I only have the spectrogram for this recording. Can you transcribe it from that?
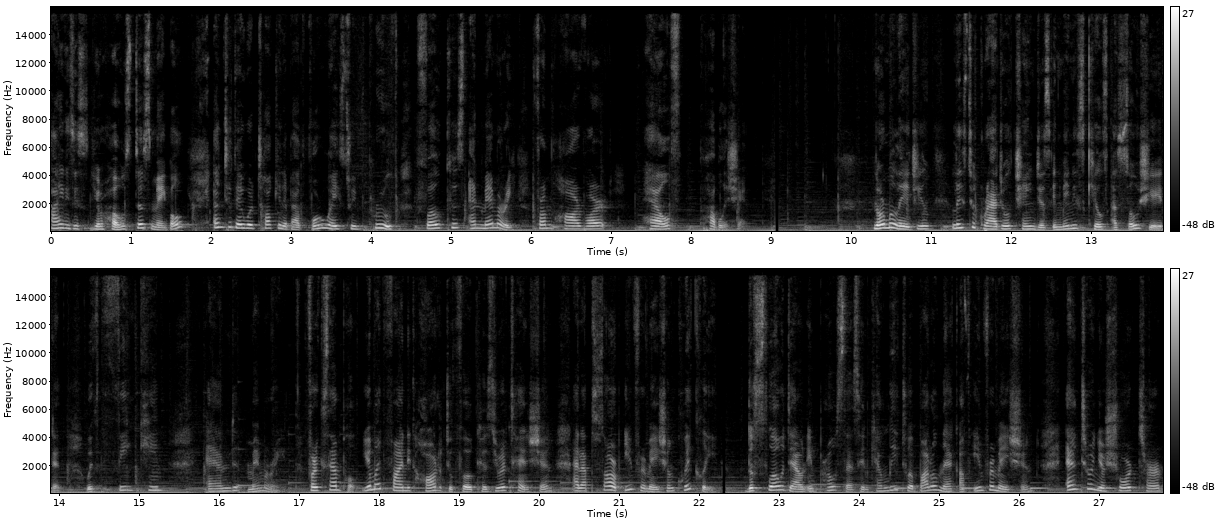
Hi, this is your hostess, Mabel, and today we're talking about four ways to improve focus and memory from Harvard Health Publishing. Normal aging leads to gradual changes in many skills associated with thinking and memory. For example, you might find it harder to focus your attention and absorb information quickly. The slowdown in processing can lead to a bottleneck of information entering your short term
